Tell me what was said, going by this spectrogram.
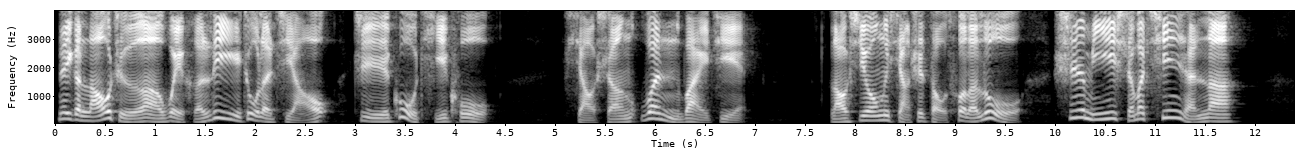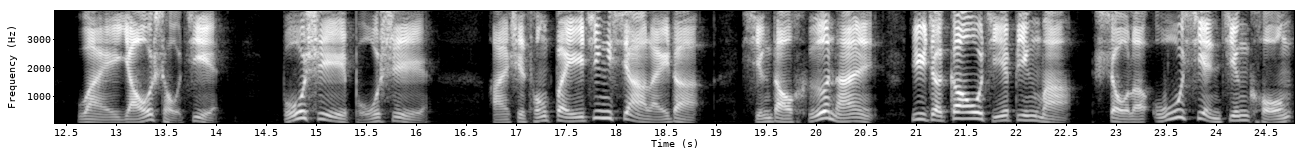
那个老者为何立住了脚，只顾啼哭？小生问外界：“老兄想是走错了路，失迷什么亲人了？”外摇手借：“不是，不是，俺是从北京下来的，行到河南。”遇着高杰兵马，受了无限惊恐，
